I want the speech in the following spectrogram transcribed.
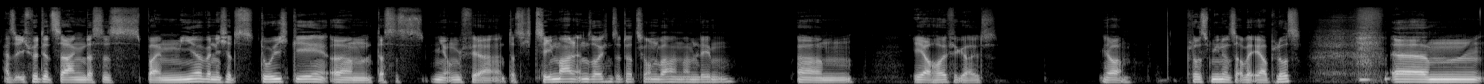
Also ich würde jetzt sagen, dass es bei mir, wenn ich jetzt durchgehe, ähm, dass es mir ungefähr, dass ich zehnmal in solchen Situationen war in meinem Leben. Ähm, eher häufiger als ja, plus minus, aber eher plus. ähm,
